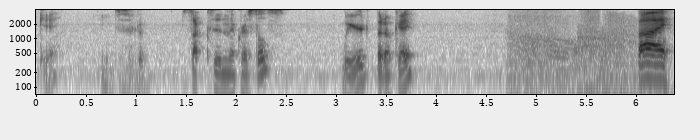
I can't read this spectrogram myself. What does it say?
Okay. He just sort of sucks in the crystals. Weird, but okay. Bye.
